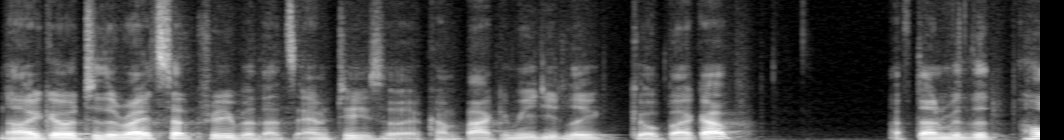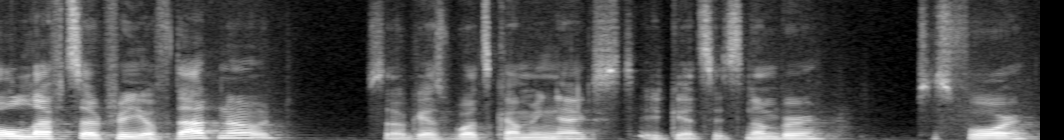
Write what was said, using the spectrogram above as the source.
Now I go to the right subtree, but that's empty, so I come back immediately, go back up. I've done with the whole left subtree of that node. So guess what's coming next? It gets its number, which is 4.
